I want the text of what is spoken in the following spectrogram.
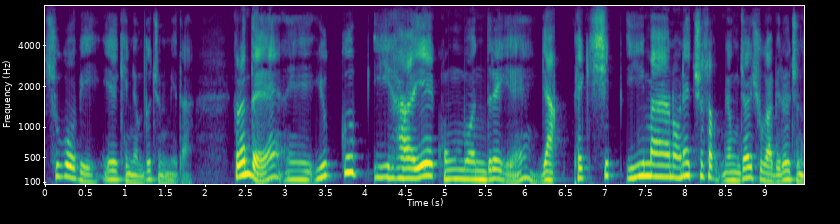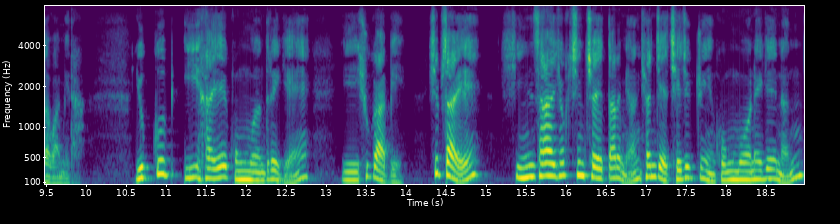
수고비의 개념도 줍니다. 그런데 6급 이하의 공무원들에게 약 112만 원의 추석 명절 휴가비를 준다고 합니다. 6급 이하의 공무원들에게 이 휴가비 14회 신사혁신처에 따르면 현재 재직 중인 공무원에게는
